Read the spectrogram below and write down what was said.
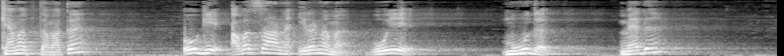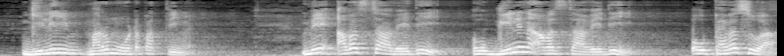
කැමැත්ත මත ඔහුගේ අවසාන ඉරණම වූයේ මුහුද මැද ගිලී මරුමුවට පත්වීම. මේ අවස්ථාවේදී ඔහු ගිලෙන අවස්ථාවේදී ඔහු පැවසුවා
